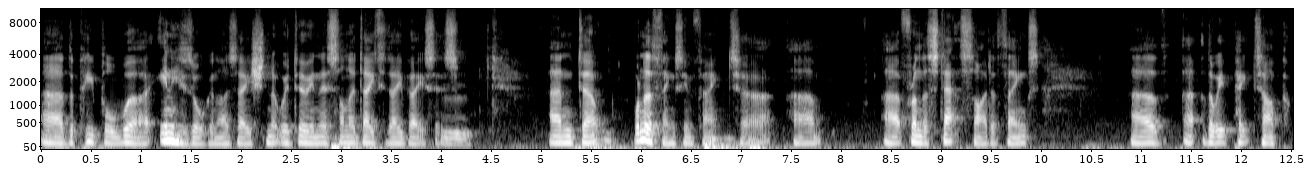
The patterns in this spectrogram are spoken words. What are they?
uh, the people were in his organization that were doing this on a day to day basis. And uh, one of the things, in fact, uh, um, uh, from the stats side of things, uh, uh, that we picked up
